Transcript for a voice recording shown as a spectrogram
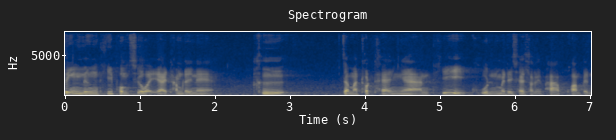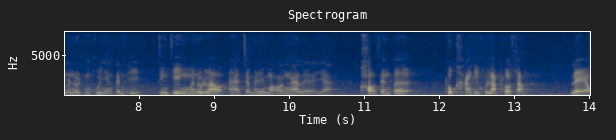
สิ่งหนึ่งที่ผมเชื่อว่า AI ทำได้แน่ คือจะมาทดแทนงานที่คุณไม่ได้ใช้ศักยภาพความเป็นมนุษย์ของคุณอย่างเต็มที่ จริง ๆ มนุษย์เราอาจจะไม่ได้เหมาะกับงานหลายๆอย่าง call center ทุกครั้งที่คุณรับโทรศัพท์ แล้ว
